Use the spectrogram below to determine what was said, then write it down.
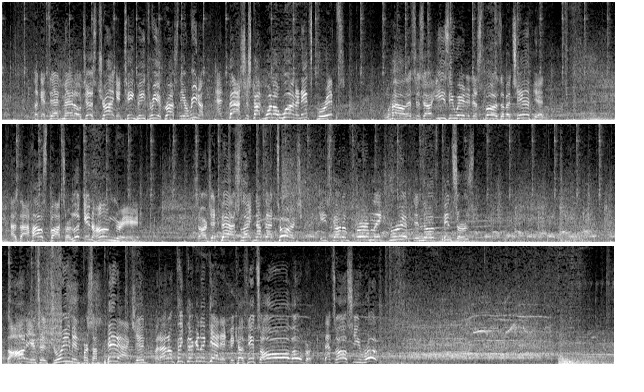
Look at Dead Metal just dragging King B3 across the arena, and Bash has got 101 in its grips. Wow, this is an easy way to dispose of a champion. As the Housebots are looking hungry. Sergeant Bash lighting up that torch. He's got him firmly gripped in those pincers. The audience is dreaming for some pit action, but I don't think they're gonna get it because it's all over. That's all she wrote.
